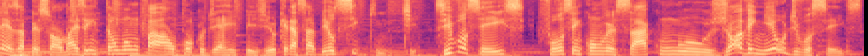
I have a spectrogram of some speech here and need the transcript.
Beleza, pessoal, mas então vamos falar um pouco de RPG. Eu queria saber o seguinte: se vocês fossem conversar com o jovem eu de vocês,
